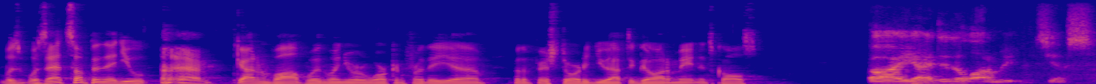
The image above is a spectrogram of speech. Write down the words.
was was that something that you got involved with when you were working for the uh, for the fish store? Did you have to go out on maintenance calls? Uh, yeah, I did a lot of maintenance. Yes,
